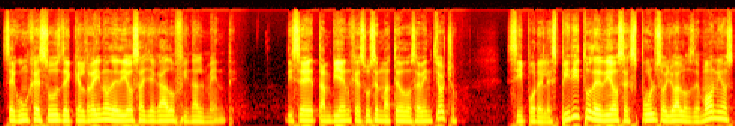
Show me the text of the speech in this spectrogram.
según Jesús, de que el reino de Dios ha llegado finalmente. Dice también Jesús en Mateo 12:28, si por el Espíritu de Dios expulso yo a los demonios,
